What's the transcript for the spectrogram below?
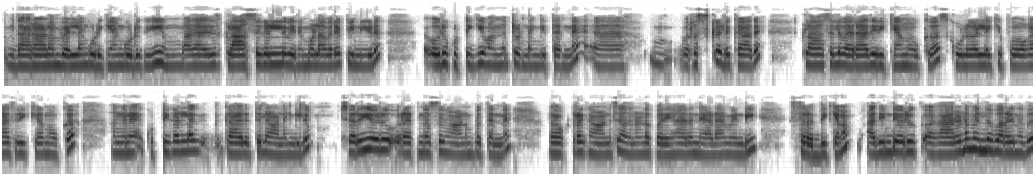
ധാരാളം വെള്ളം കുടിക്കാൻ കൊടുക്കുകയും അതായത് ക്ലാസ്സുകളിൽ വരുമ്പോൾ അവരെ പിന്നീട് ഒരു കുട്ടിക്ക് വന്നിട്ടുണ്ടെങ്കിൽ തന്നെ റിസ്ക് എടുക്കാതെ ക്ലാസ്സിൽ വരാതിരിക്കാൻ നോക്കുക സ്കൂളുകളിലേക്ക് പോകാതിരിക്കാൻ നോക്കുക. അങ്ങനെ കുട്ടികളുടെ കാര്യത്തിലാണെങ്കിലും ചെറിയൊരു റെഡ്നെസ് കാണുമ്പോൾ തന്നെ ഡോക്ടറെ കാണിച്ച് അതിനുള്ള പരിഹാരം നേടാൻ വേണ്ടി ശ്രദ്ധിക്കണം. അതിന്റെ ഒരു കാരണം എന്ന് പറയുന്നത്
